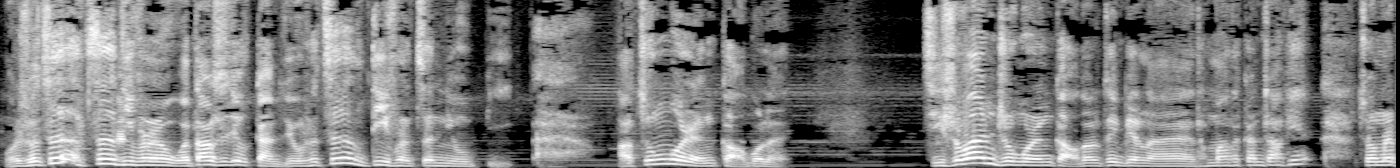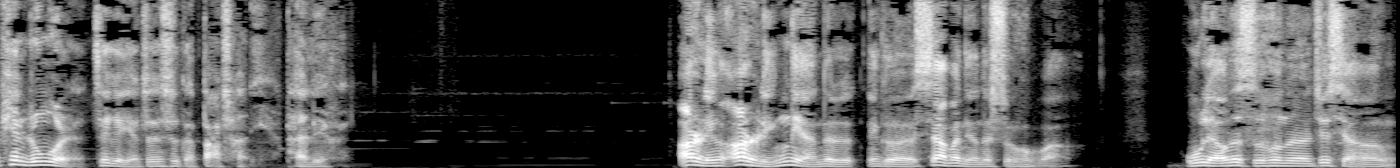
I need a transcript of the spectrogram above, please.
我说这这地方，我当时就感觉，我说这种地方真牛逼！哎呀，把中国人搞过来，几十万中国人搞到这边来，他妈的干诈骗，专门骗中国人，这个也真是个大产业，太厉害。二零二零年的那个下半年的时候吧。无聊的时候呢，就想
